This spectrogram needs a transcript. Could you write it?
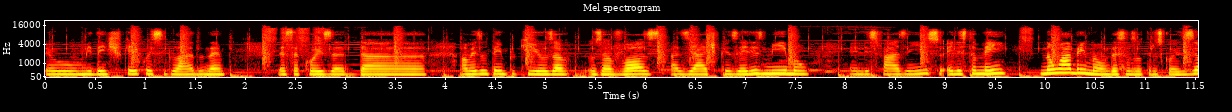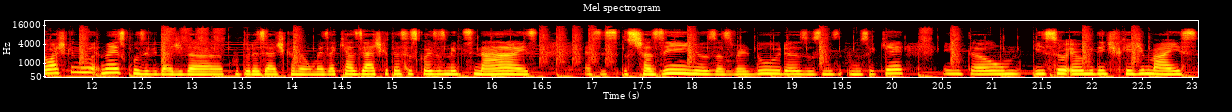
eu me identifiquei com esse lado, né? Dessa coisa da. Ao mesmo tempo que os, os avós asiáticos eles mimam, eles fazem isso, eles também não abrem mão dessas outras coisas. Eu acho que não, não é exclusividade da cultura asiática, não, mas é que a asiática tem essas coisas medicinais, esses, os chazinhos, as verduras, os não sei o quê. Então, isso eu me identifiquei demais,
